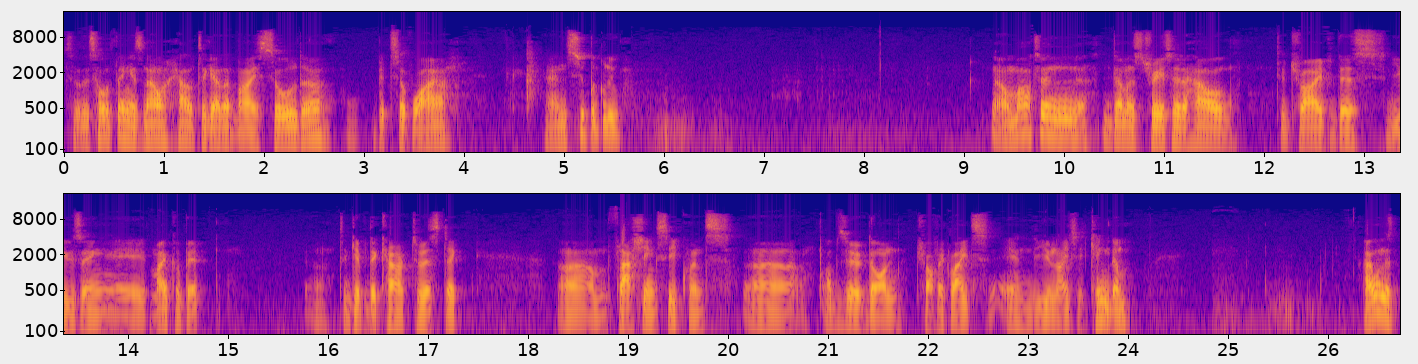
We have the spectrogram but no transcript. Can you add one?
So this whole thing is now held together by solder, bits of wire, and super glue. Now Martyn demonstrated how to drive this using a microbit uh, to give the characteristic um, flashing sequence uh, observed on traffic lights in the United Kingdom. I wanted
